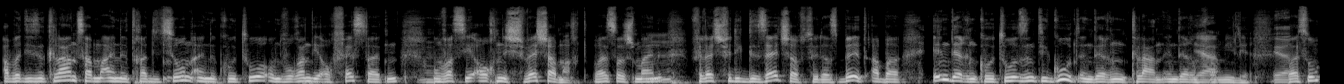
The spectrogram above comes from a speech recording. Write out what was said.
aber diese Clans haben eine Tradition, eine Kultur und woran die auch festhalten und was sie auch nicht schwächer macht. Weißt du, was ich meine? Vielleicht für die Gesellschaft, für das Bild, aber in deren Kultur sind die gut, in deren Clan, in deren Ja. Familie. Ja. Weißt du?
